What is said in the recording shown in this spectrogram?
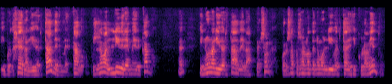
y proteger la libertad del mercado. Pues se llama libre mercado, ¿eh? y no la libertad de las personas. Por esas personas no tenemos libertad de circulamiento,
